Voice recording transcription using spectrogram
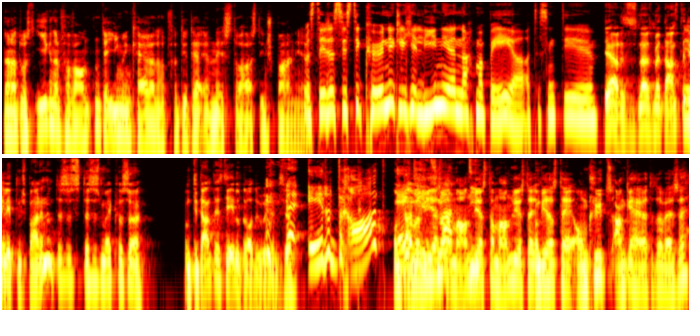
Nein, nein, du hast irgendeinen Verwandten, der irgendwen geheiratet hat von dir, der Ernesto heißt in Spanien. Weißt du, das ist die königliche Linie nach Marbella. Das sind die. Ja, das ist, nein, das ist meine Tante, die lebt in Spanien und das ist, das ist mein Cousin. Und die Tante ist die Edeltraut übrigens, ja. Edeltraut? Und dann aber wie heißt der Mann? Wie heißt der Mann? Wie heißt, der, wie heißt der Onkel angeheirateterweise?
